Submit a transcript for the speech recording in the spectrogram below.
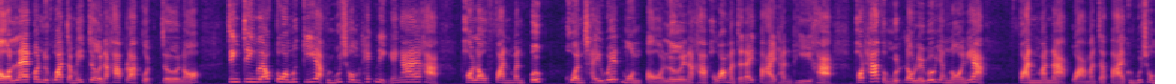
ตอนแรกก็นึกว่าจะไม่เจอนะคะ ปรากฏเจอเนาะจริง ๆ แล้วตัวเมื่อกี้อะคุณผู้ชมเทคนิคง่าย ๆ ค่ะ พอเราฟันมันปุ๊บควรใช้เวทมนต์ต่อเลยนะคะ เพราะว่ามันจะได้ตายทันทีค่ะ เพราะถ้าสมมุติเราเลเวลยังน้อยเนี่ยฟันมันหนักกว่ามันจะตายคุณผู้ชม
